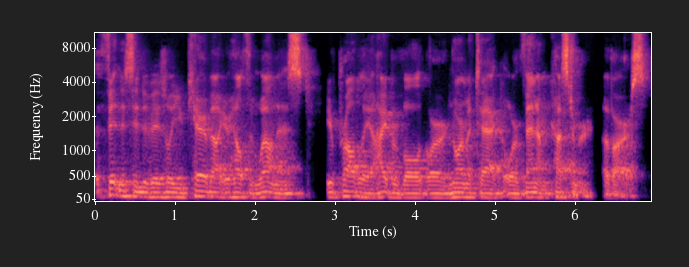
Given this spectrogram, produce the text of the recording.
The fitness individual, you care about your health and wellness. You're probably a Hypervolt or Normatec or Venom customer of ours.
